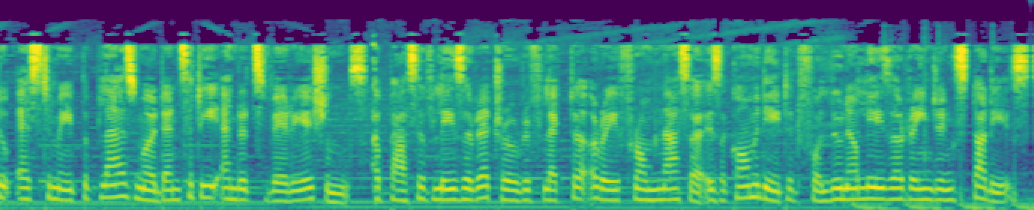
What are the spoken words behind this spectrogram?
to estimate the plasma density and its variations. A passive laser retroreflector array from NASA is accommodated for lunar laser ranging studies.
